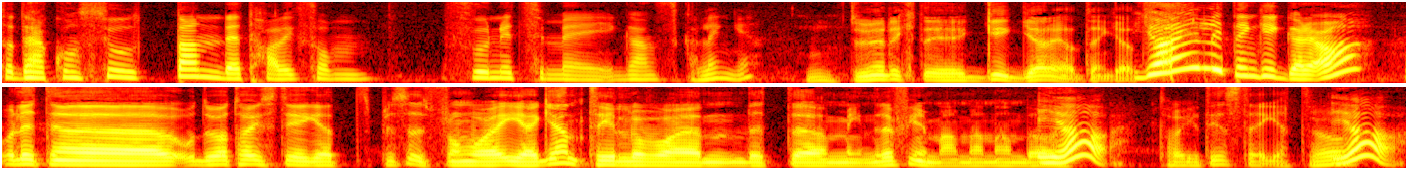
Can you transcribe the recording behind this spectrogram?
Så det här konsultandet har liksom funnits i mig ganska länge. Du är en riktig giggare helt enkelt. Jag är en liten giggare, ja. Och, lite, och du har tagit steget precis från att vara egen till att vara en lite mindre firma men ändå Ja, tagit det steget. Ja. ja,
